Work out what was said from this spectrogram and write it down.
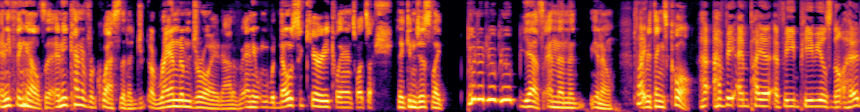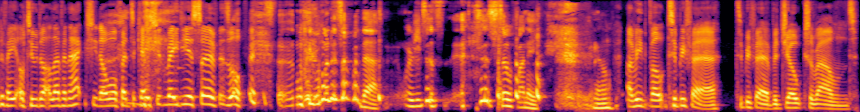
anything else, any kind of request that a, a random droid out of anyone with no security clearance whatsoever, they can just like Yes. And then, uh, you know, Like- everything's cool. have the Empire of the Imperials not heard of 802.11x? You know, authentication radius servers office. Uh, what is up with that? We're just, it's just so funny, you know? I mean, well, to be fair, to be fair, the jokes around,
